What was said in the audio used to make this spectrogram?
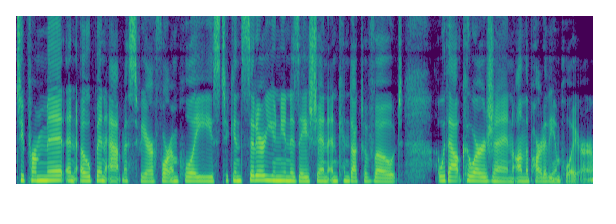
to permit an open atmosphere for employees to consider unionization and conduct a vote without coercion on the part of the employer.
